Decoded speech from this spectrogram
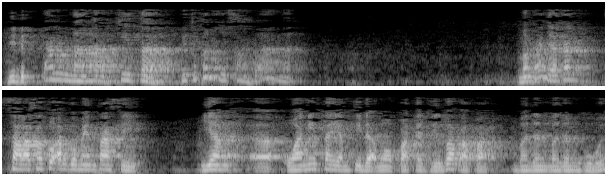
di depan mata kita. Itu kan susah banget. Makanya kan salah satu argumentasi yang uh, wanita yang tidak mau pakai jilbab apa? Badan-badan gue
